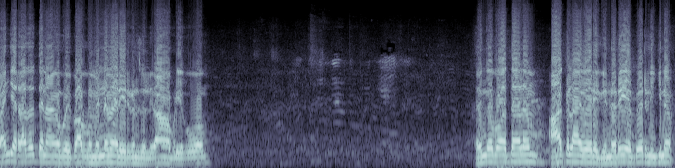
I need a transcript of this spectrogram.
பஞ்சர் ரதத்தை நாங்கள் போய் பார்ப்போம் என்ன மாதிரி இருக்குன்னு சொல்லி. வாங்க அப்படியே போவோம். எங்கே பார்த்தாலும் ஆக்களாகவே இருக்கு. நிறைய பேர் நிற்கணும்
